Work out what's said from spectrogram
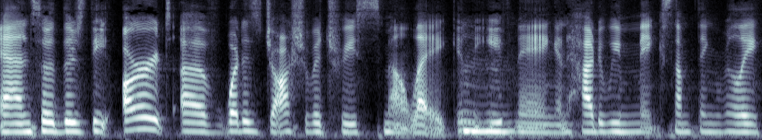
And so there's the art of what does Joshua Tree smell like in Mhm. the evening and how do we make something really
